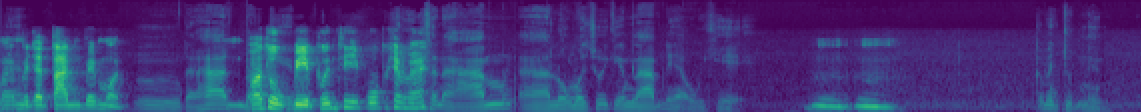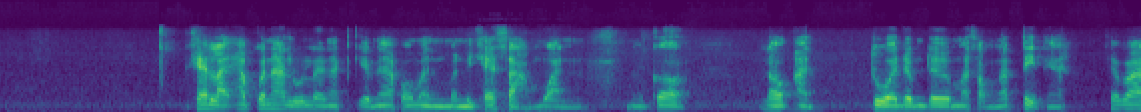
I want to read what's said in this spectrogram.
มันมันจะตันไปหมด อืมแต่ถ้าพอถูกบีบพื้นที่ปุ๊บใช่ไหมขึ้นสนามอ่าลงมาช่วยเกมรับเนี่ยโอเค อืมอืมก็เป็นจุดหนึ่ง แค่ line-up ก็น่าลุ้นเลยนะเกมหน้าเพราะมันมันมีแค่สามวัน แล้วก็เราอัดตัวเดิมๆมาสองนัดติดไงใช่ป่ะ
